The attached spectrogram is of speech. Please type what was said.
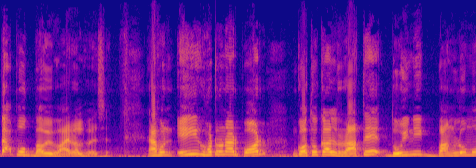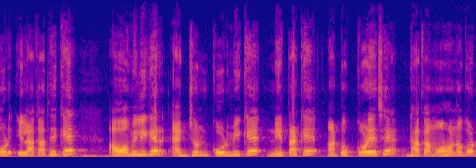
ব্যাপকভাবে ভাইরাল হয়েছে। এখন এই ঘটনার পর গতকাল রাতে দৈনিক বাংলোমোড় এলাকা থেকে আওয়ামী লীগের একজন কর্মীকে, নেতাকে আটক করেছে ঢাকা মহানগর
